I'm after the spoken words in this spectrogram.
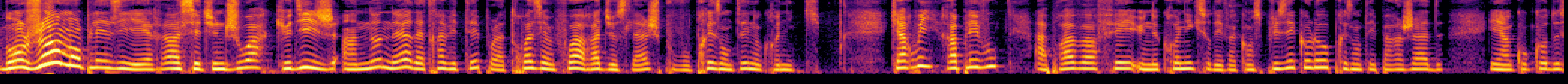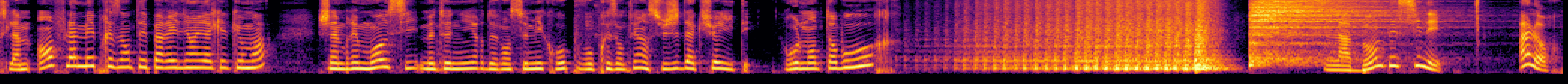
Bonjour mon plaisir, Ah, c'est une joie, que dis-je, un honneur d'être invité pour la troisième fois à Radio Slash pour vous présenter nos chroniques. Car oui, rappelez-vous, après avoir fait une chronique sur des vacances plus écolo présentée par Jade et un concours de slam enflammé présenté par Elian il y a quelques mois, j'aimerais moi aussi me tenir devant ce micro pour vous présenter un sujet d'actualité. Roulement de tambour. La bande dessinée. Alors,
